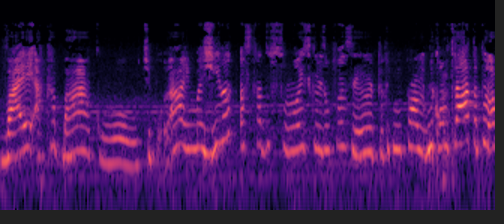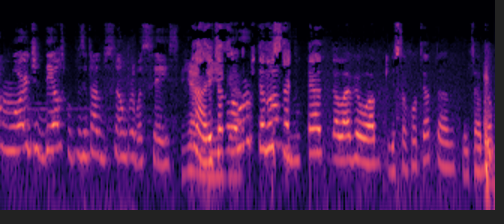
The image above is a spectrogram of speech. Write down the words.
Vai acabar com o. Tipo, ah, imagina as traduções que eles vão fazer. Tudo que me. Me contrata, pelo amor de Deus, pra fazer tradução pra vocês. Minha Ah, amiga. então não tem no site da Level Up que eles estão contratando, entendeu?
